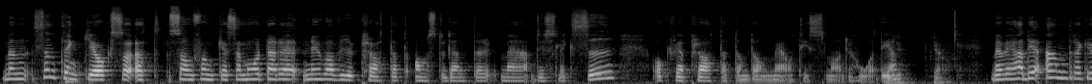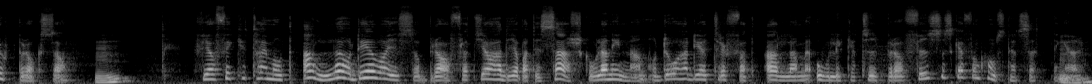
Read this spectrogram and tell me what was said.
Men sen tänker jag också att som funkar nu har vi ju pratat om studenter med dyslexi och vi har pratat om dem med autism och ADHD. Ja. Men vi hade ju andra grupper också. Mm. För jag fick ju ta emot alla och det var ju så bra för att jag hade jobbat i särskolan innan och då hade jag träffat alla med olika typer av fysiska funktionsnedsättningar. Mm.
